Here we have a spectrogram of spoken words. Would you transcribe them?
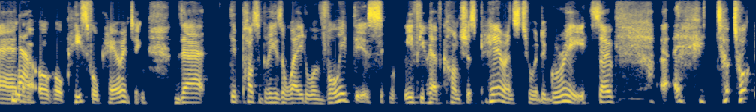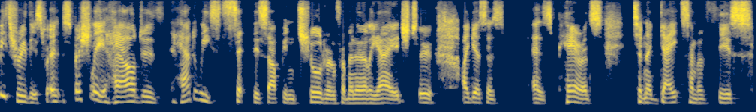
and yeah. uh, or, or, peaceful parenting, that there possibly is a way to avoid this if you have conscious parents to a degree. So, uh, t- talk me through this, especially how do how do we set this up in children from an early age to, I guess, as as parents, to negate some of this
